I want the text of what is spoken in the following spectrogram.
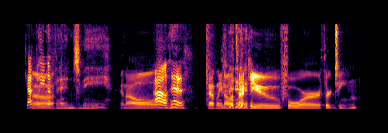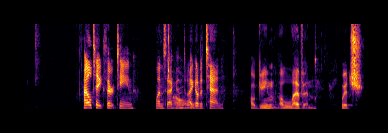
Kathleen, uh, avenge me. And I'll Oh, yeah. Kathleen, I'll attack you for thirteen. I'll take 13. One second. I go to 10. I'll gain eleven, which,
